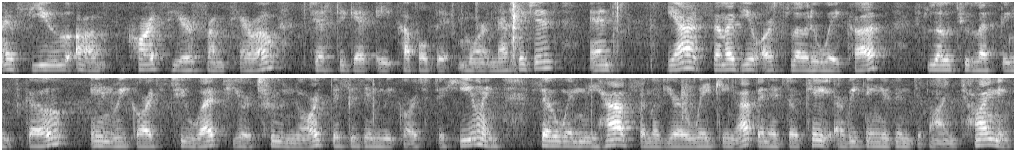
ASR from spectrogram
a few um, cards here from Tarot just to get a couple bit more messages. And yeah, some of you are slow to wake up, slow to let things go, in regards to what? Your true north. This is in regards to healing. So when we have some of you are waking up and it's okay everything is in divine timing.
